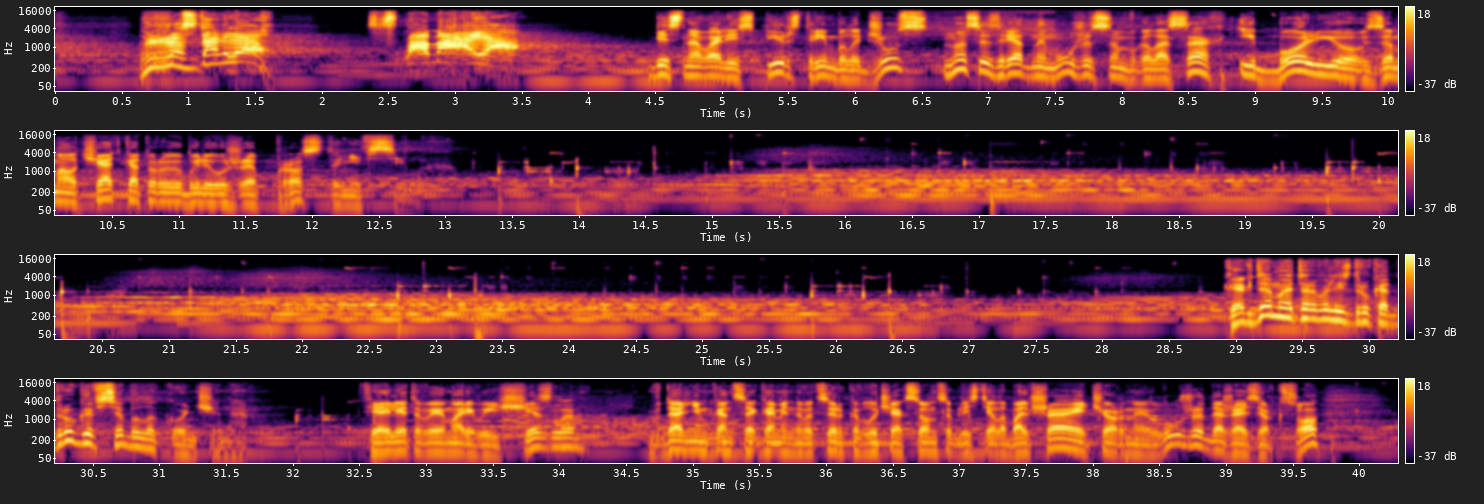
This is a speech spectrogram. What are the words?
Раздавлю! Сломаю!» Бесновались Пирс, Тримбл и Джуз, но с изрядным ужасом в голосах и болью, замолчать которую были уже просто не в силах. Когда мы оторвались друг от друга, все было кончено. Фиолетовая марево исчезла. В дальнем конце каменного цирка в лучах солнца блестела большая черная лужа, даже озерцо,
